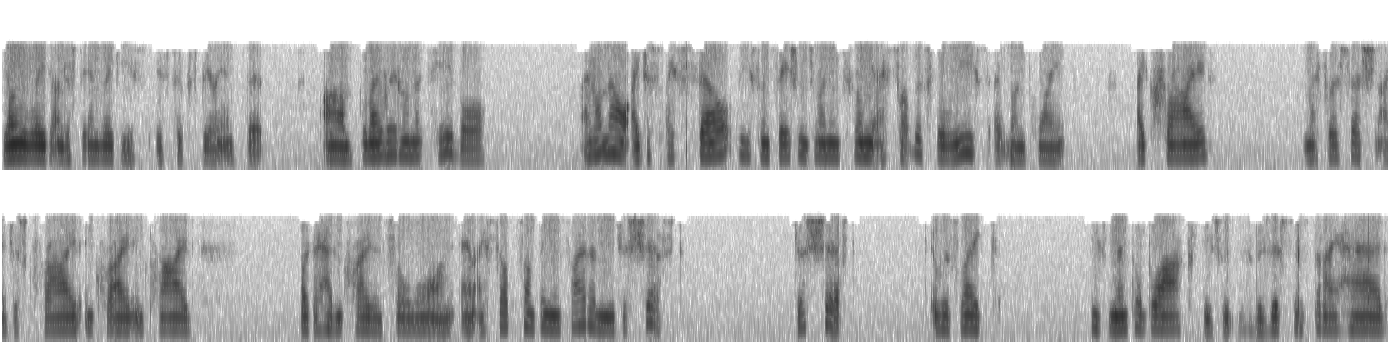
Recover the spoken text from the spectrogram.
the only way to understand Reiki is, is to experience it. Um, when I laid on the table, I don't know. I just I felt these sensations running through me. I felt this release at one point. I cried. My first session, I just cried and cried and cried like I hadn't cried in so long. And I felt something inside of me just shift, just shift. It was like these mental blocks, these re- resistance that I had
